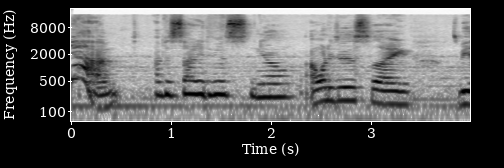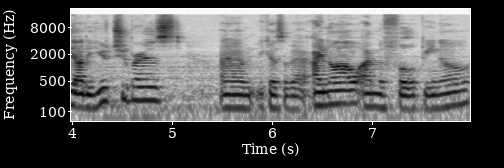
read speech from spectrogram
yeah, I'm, I've decided to do this. You know, I want to do this like to be other YouTubers um, because of that. I know I'm a Filipino,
